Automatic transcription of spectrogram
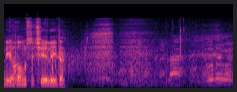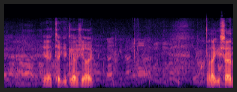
Neil Holmes, the cheerleader. Yeah, take your gloves out. Like you said,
